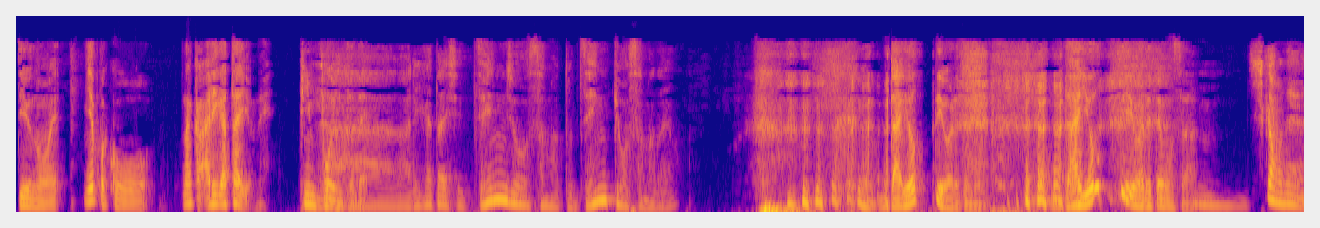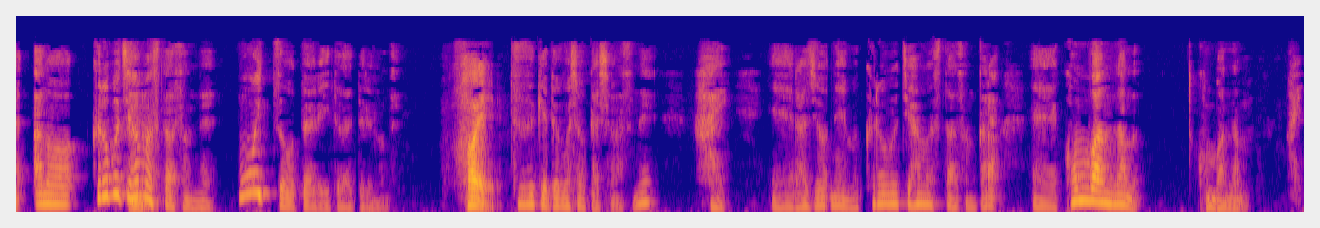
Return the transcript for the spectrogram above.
ていうのは、やっぱこう、なんかありがたいよね。ピンポイントでありがたいし、全成様と全教様だよ。だよって言われても。だよって言われてもさ。しかもね、あの、黒縁ハムスターさんね、もう一つお便りいただいてるので、はい。続けてご紹介しますね。はい。えーラジオネーム黒縁ハムスターさんから、えーこんばんナム。こんばんナム。はい。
